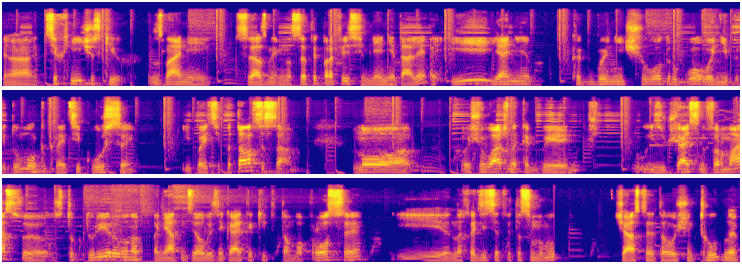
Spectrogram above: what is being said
э, технических знаний, связанных именно с этой профессией, мне не дали. И я не, как бы ничего другого не придумал, как найти курсы и пойти. Пытался сам. Но очень важно, как бы, изучать информацию структурированно. Понятное дело, возникают какие-то там вопросы, и находить ответы самому часто это очень трудно,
